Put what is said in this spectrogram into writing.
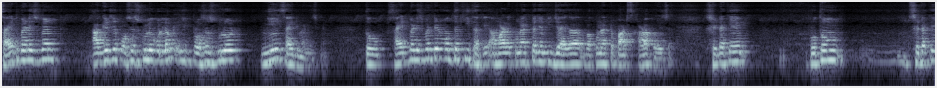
সাইট ম্যানেজমেন্ট আগের যে প্রসেসগুলো বললাম, এই প্রসেসগুলোর নিয়েই সাইট ম্যানেজমেন্ট তো সাইট ম্যানেজমেন্টের মধ্যে কি থাকে? আমার কোনো একটা যদি জায়গা বা কোনো একটা পার্টস খারাপ হয়েছে, সেটাকে প্রথম সেটাকে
